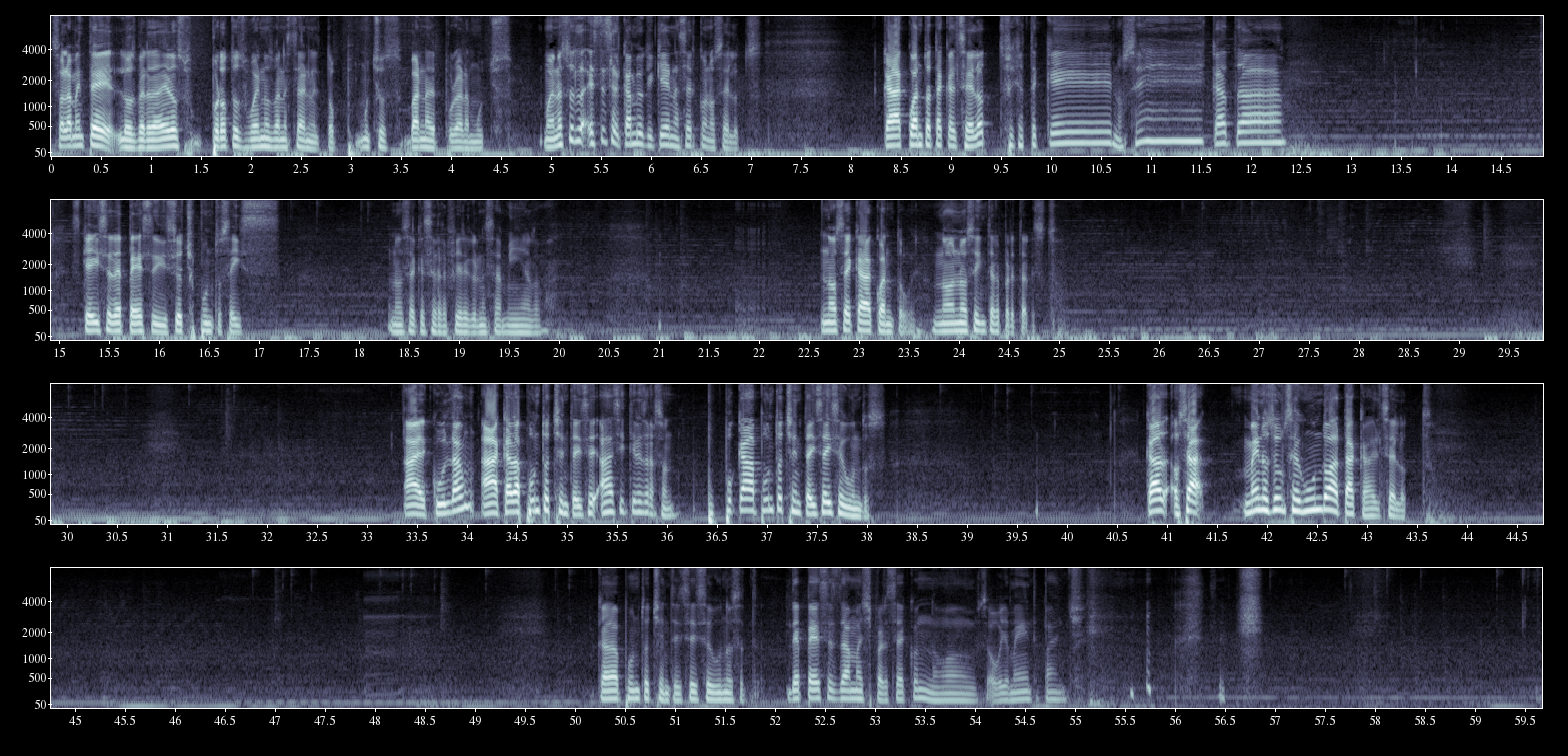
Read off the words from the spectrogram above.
Solamente los verdaderos protos buenos van a estar en el top. Muchos van a depurar a muchos. Bueno, este es el cambio que quieren hacer con los celots. ¿Cada cuánto ataca el celot? Fíjate que... No sé... Cada... Es que dice DPS 18.6. No sé a qué se refiere con esa mierda. No sé cada cuánto. No, no sé interpretar esto. Ah, el cooldown. Ah, cada punto 86. Ah, sí, tienes razón. cada punto 86 segundos. Cada, o sea, menos de un segundo ataca el Celot. Cada punto 86 segundos. DPS damage per second. No, obviamente, punch.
